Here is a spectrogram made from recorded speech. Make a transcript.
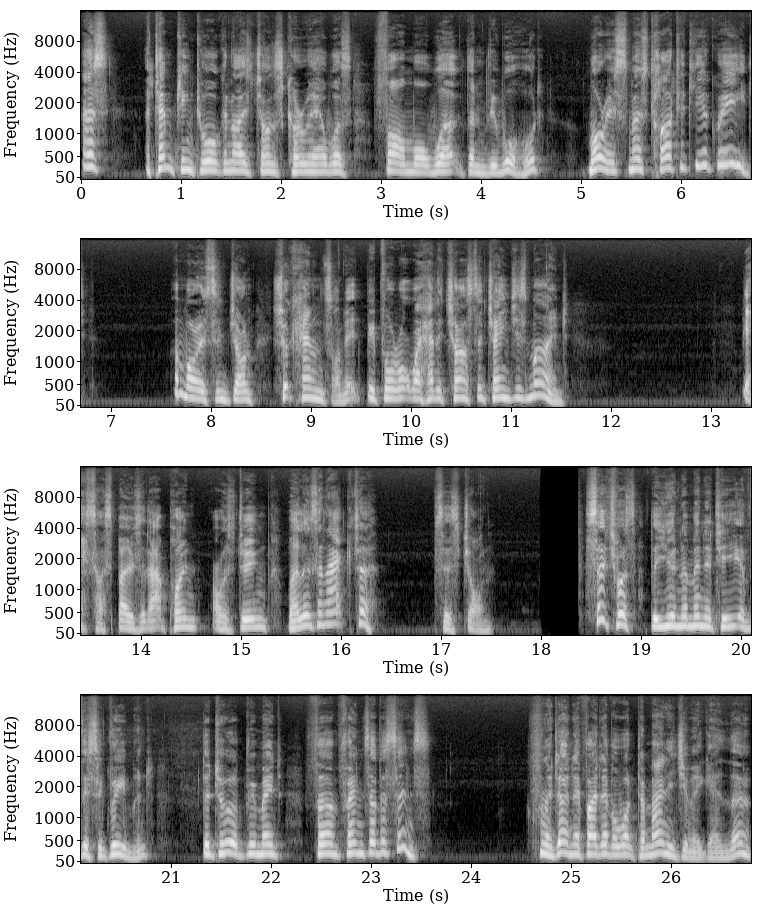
As attempting to organise John's career was far more work than reward, Morris most heartily agreed. And Morris and John shook hands on it before Otway had a chance to change his mind. Yes, I suppose at that point I was doing well as an actor, says John. Such was the unanimity of this agreement, the two have remained firm friends ever since. I don't know if I'd ever want to manage him again, though,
